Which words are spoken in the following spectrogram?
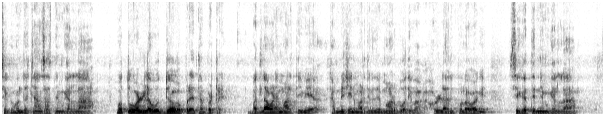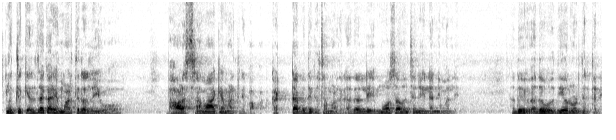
ಸಿಗುವಂಥ ಚಾನ್ಸಸ್ ನಿಮಗೆಲ್ಲ. ಮತ್ತು ಒಳ್ಳೆ ಉದ್ಯೋಗ ಪ್ರಯತ್ನ ಪಟ್ಟರೆ ಬದಲಾವಣೆ ಮಾಡ್ತೀವಿ, ಕಂಪ್ನಿ ಚೇಂಜ್ ಮಾಡ್ತೀವಿ ಅಂದರೆ ಮಾಡ್ಬೋದು ಇವಾಗ. ಒಳ್ಳೆ ಅನುಕೂಲವಾಗಿ ಸಿಗುತ್ತೆ ನಿಮಗೆಲ್ಲ. ಮತ್ತು ಕೆಲಸ ಕಾರ್ಯ ಮಾಡ್ತಿರಲ್ಲ ನೀವು, ಭಾಳ ಶ್ರಮ ಹಾಕಿ ಮಾಡ್ತೀರಿ ಪಾಪ. ಕಟ್ಟ ಬಿದ್ದು ಕೆಲಸ ಮಾಡ್ತೀರಿ. ಅದರಲ್ಲಿ ಮೋಸ ವಂಚನೆ ಇಲ್ಲ ನಿಮ್ಮಲ್ಲಿ. ಅದು ಅದು ದೇವ್ರು ನೋಡ್ತಿರ್ತಾನೆ.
